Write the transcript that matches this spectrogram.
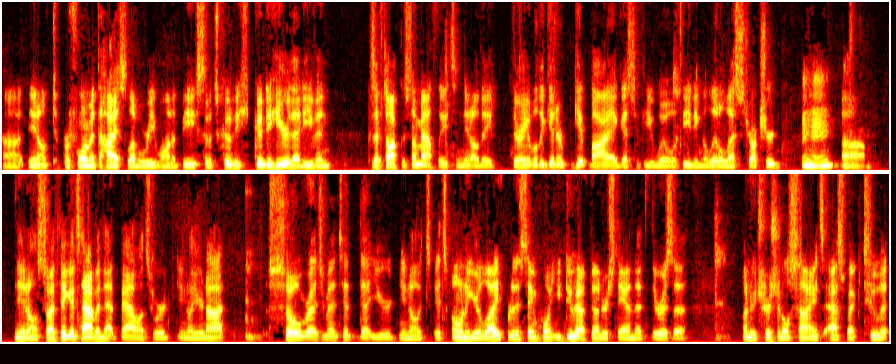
uh, you know, to perform at the highest level where you want to be? So it's good to good to hear that even because I've talked with some athletes and you know they they're able to get a, get by, I guess, if you will, with eating a little less structured. Mm-hmm. Um, you know, so I think it's having that balance where you know you're not so regimented that you're you know it's it's owning your life, but at the same point you do have to understand that there is a a nutritional science aspect to it.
